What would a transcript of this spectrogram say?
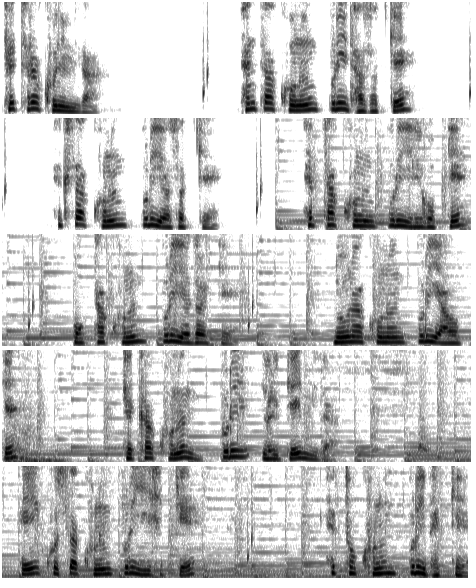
테트라콘입니다. 펜타콘은 뿌리 5개, 헥사콘은 뿌리 6개, 헵타콘은 뿌리 7개, 옥타콘은 뿌리 8개, 노나콘은 뿌리 9개, 데카콘은 뿌리 10개입니다. 에이코사콘은 뿌리 20개, 헥토콘은 뿌리 100개,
